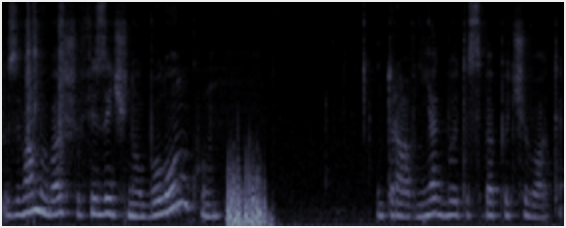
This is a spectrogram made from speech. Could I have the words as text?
з вами вашу фізичну оболонку у травні. Як будете себе почувати?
